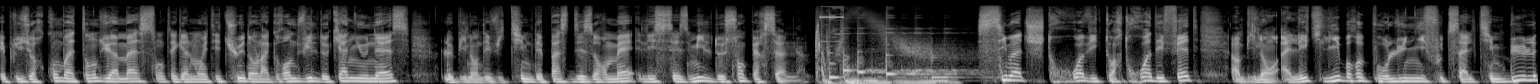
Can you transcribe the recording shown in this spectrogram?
et plusieurs combattants du Hamas ont également été tués dans la grande ville de Khan Younes. Le bilan des victimes dépasse désormais les 16 200 personnes. 6 matchs, 3 victoires, 3 défaites. Un bilan à l'équilibre pour l'Uni Futsal Team Bull.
